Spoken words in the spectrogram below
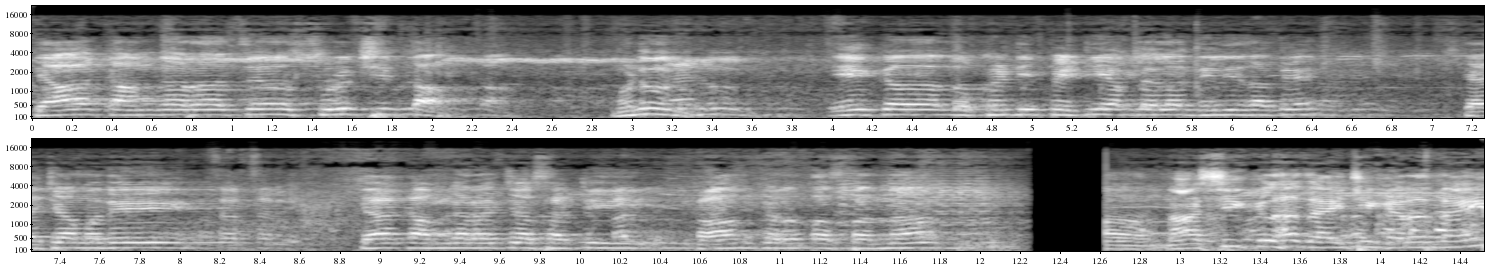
त्या कामगाराचं सुरक्षितता. म्हणून एक लोखंडी पेटी आपल्याला दिली जाते. त्याच्यामध्ये त्या कामगाराच्या साठी काम करत असताना नाशिकला जायची गरज नाही.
